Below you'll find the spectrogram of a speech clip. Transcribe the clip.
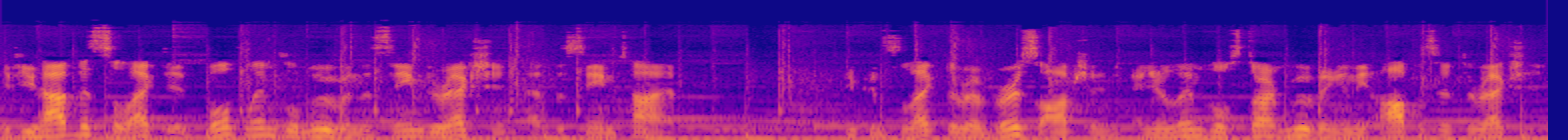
if you have this selected, both limbs will move in the same direction at the same time. You can select the reverse option and your limbs will start moving in the opposite direction.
